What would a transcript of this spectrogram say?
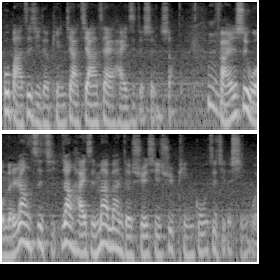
不把自己的评价加在孩子的身上，嗯，反而是我们让自己让孩子慢慢的学习去评估自己的行为。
